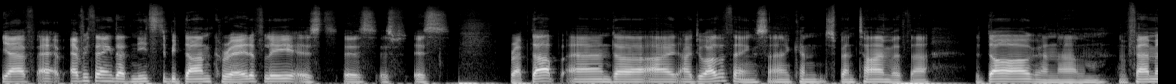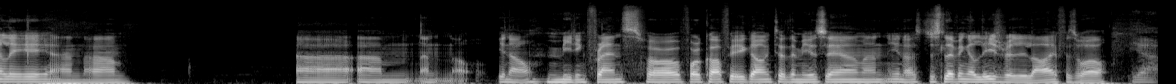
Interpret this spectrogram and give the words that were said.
yeah, everything that needs to be done creatively is is is is wrapped up, and uh, I I do other things. I can spend time with uh, the dog and um, the family and um, uh, um, and you know meeting friends for for coffee, going to the museum, and you know just living a leisurely life as well. Yeah,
